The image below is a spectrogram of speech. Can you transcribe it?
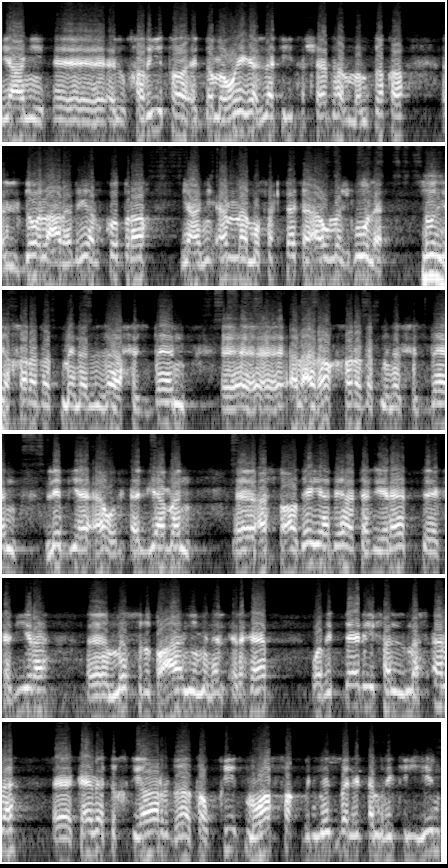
يعني الخريطة الدموية التي تشهدها المنطقة. الدول العربية الكبرى يعني أما مفتتة أو مشغولة. سوريا خرجت من الحزبان آه، العراق خرجت من الحزبان ليبيا أو اليمن آه، السعودية بها تغييرات آه، كبيرة آه، مصر تعاني من الإرهاب. وبالتالي فالمسألة آه، كانت اختيار توقيت موفق بالنسبة للأمريكيين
